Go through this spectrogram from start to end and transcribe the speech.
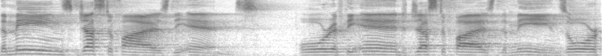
the means justifies the ends, or if the end justifies the means, or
